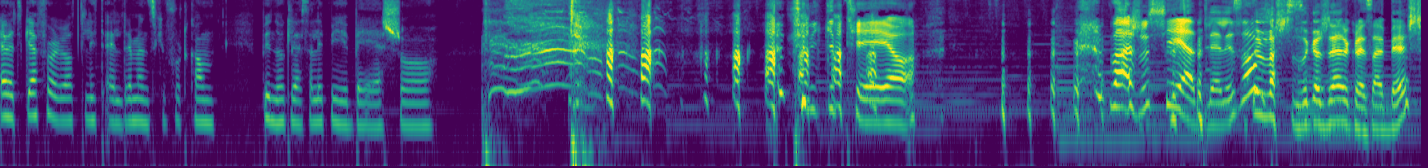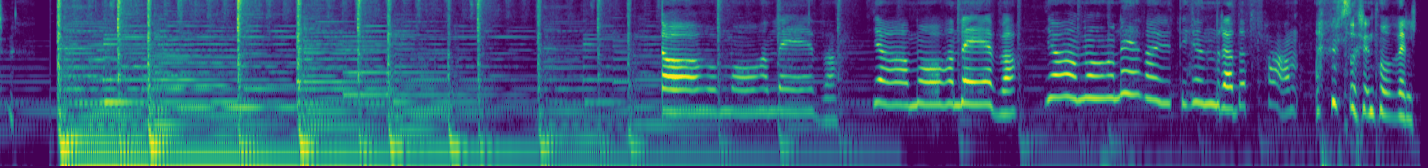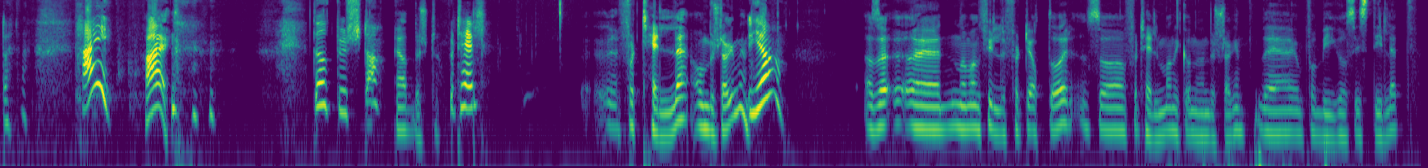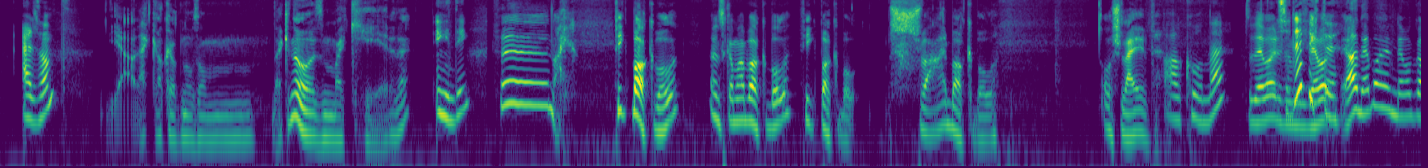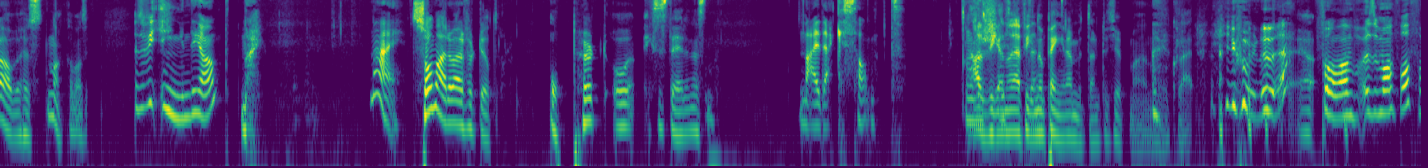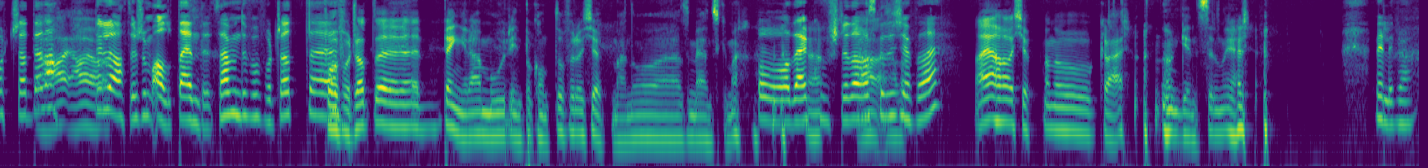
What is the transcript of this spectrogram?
Jeg vet ikke, jeg føler at litt eldre mennesker fort kan begynne å kle seg litt mye beige og Drikke te og Være så kjedelig, liksom. Det verste som kan skje, er å kle seg i beige. Ja, må han leve, ja, må han leve, ja, må han leve ut i hundrede Faen. Sorry, nå velter jeg. Hei! Hei! Du har hatt bursdag. Jeg har hatt bursdag. Fortell. Eh, Fortelle om bursdagen din? Ja. Altså, øh, Når man fyller 48 år, så forteller man ikke om den bursdagen. Det forbigås i stillhet. Er det sant? Ja, det er ikke akkurat noe som Det er ikke noe som markerer det. Ingenting? Eh, nei. Fikk bakebolle. Ønska meg bakebolle. Fikk bakebolle. Svær bakebolle. Og sleiv. Av kone? Så det var Så liksom det fikk var, du? Ja, det var, det var gavehøsten, da, kan man si. Så du fikk ingenting annet? Nei. Nei. Sånn er det å være 48 år. Opphørt å eksistere, nesten. Nei, det er ikke sant. Fikk jeg, jeg fikk noen penger av mutter'n til å kjøpe meg noen klær. Gjorde du det? Ja. Får man, så man får fortsatt det, da? Ja, ja. Du later som alt har endret seg, men du får fortsatt uh... Får fortsatt uh, penger av mor inn på konto for å kjøpe meg noe uh, som jeg ønsker meg. Å, det er koselig, da. Hva skal du kjøpe deg? Nei, jeg har kjøpt meg noen klær. Noen genser og noe greier. Veldig bra.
